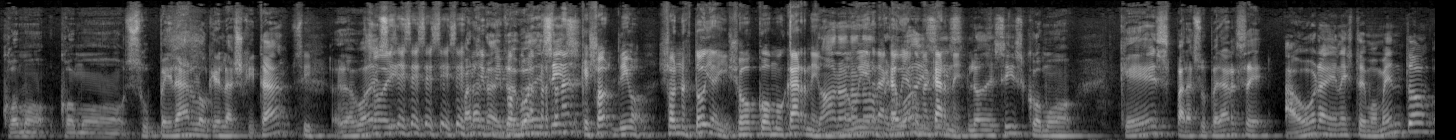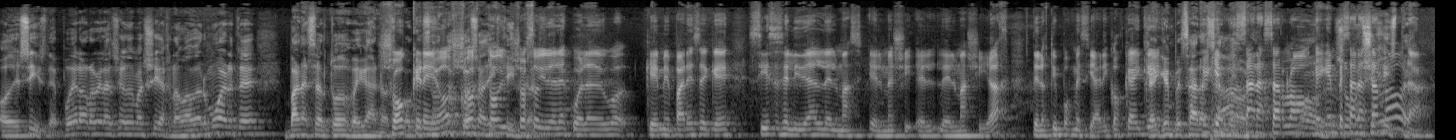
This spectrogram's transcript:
como, como superar lo que es la shkita. Sí. Que yo digo, yo no estoy ahí, yo como carne, No, no, no, voy a ir no, de acá voy a vos comer decís- carne. ¿Lo decís como que es para superarse ahora en este momento? ¿O decís, después de la revelación de Mashiach no va a haber muerte, van a ser todos veganos? Yo Porque creo, yo, estoy, yo soy de la escuela de- que me parece que si ese es el ideal del, mas- el, Meshi- el- del Mashiach, de los tiempos mesiánicos, que hay que, Que hay que empezar a que hay que hacerlo empezar a ahora. hacerlo, No, que hay que empezar a hacerlo ahora.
